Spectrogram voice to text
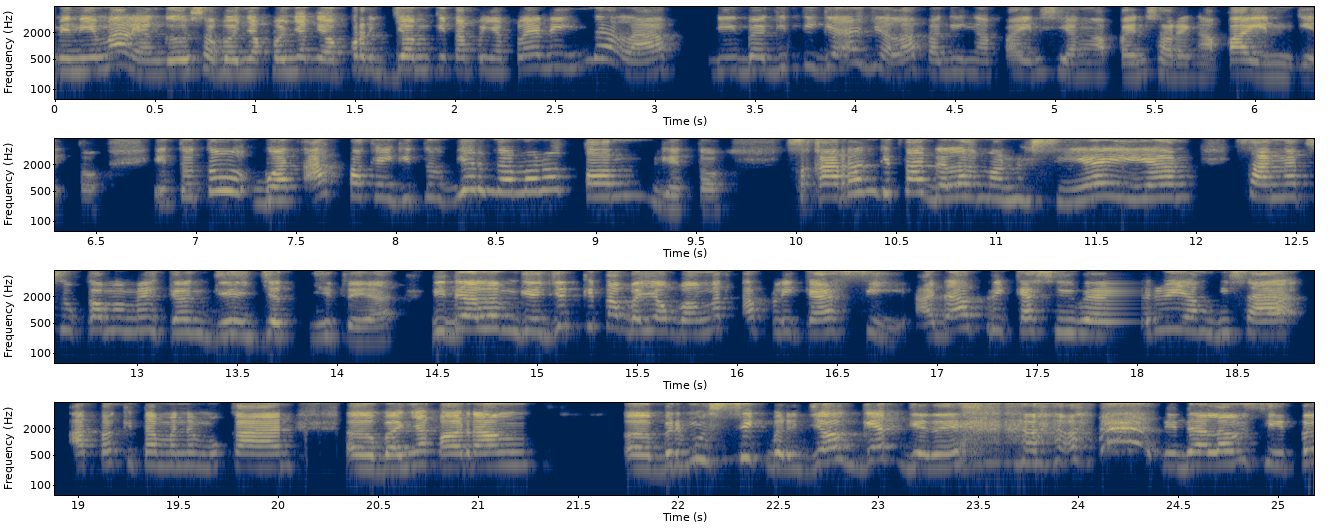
Minimal yang gak usah banyak-banyak ya per jam kita punya planning. Enggak lah dibagi tiga aja lah pagi ngapain siang ngapain sore ngapain gitu. Itu tuh buat apa kayak gitu? Biar nggak monoton gitu. Sekarang kita adalah manusia yang sangat suka memegang gadget gitu ya. Di dalam gadget kita banyak banget aplikasi. Ada aplikasi baru yang bisa atau kita menemukan uh, banyak orang uh, bermusik berjoget gitu ya di dalam situ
